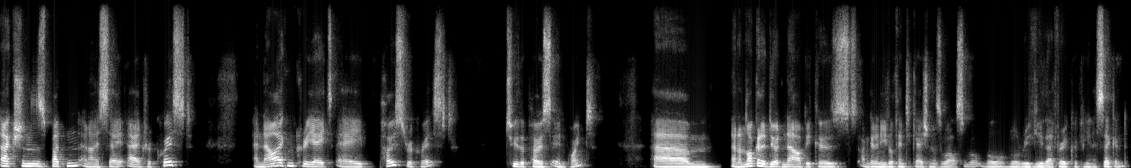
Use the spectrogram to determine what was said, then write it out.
actions button and I say add request. And now I can create a post request to the post endpoint. Um, and I'm not going to do it now because I'm going to need authentication as well. So we'll, we'll, we'll review that very quickly in a second.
